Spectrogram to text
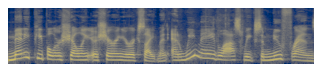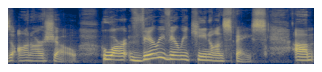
Many people are sharing, sharing, your excitement, and we made last week some new friends on our show who are very, very keen on space um,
